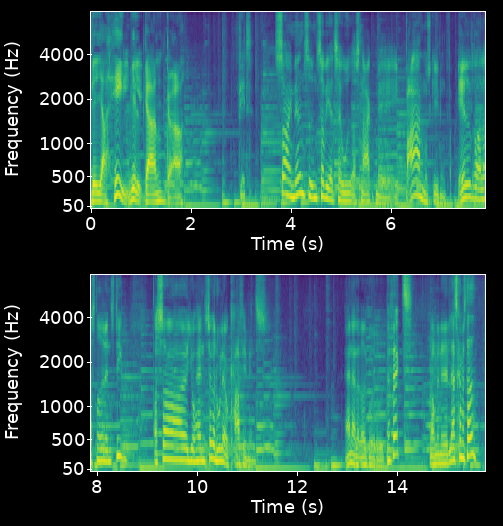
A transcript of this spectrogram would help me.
vil jeg helt vildt gerne gøre. Fedt. Så i mellemtiden, så vil jeg tage ud og snakke med et barn, måske nogle forældre eller sådan noget i den stil. Og så, Johan, så kan du lave kaffe imens. Han er allerede gået derud. Perfekt. Nå, men øh, lad os komme afsted.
